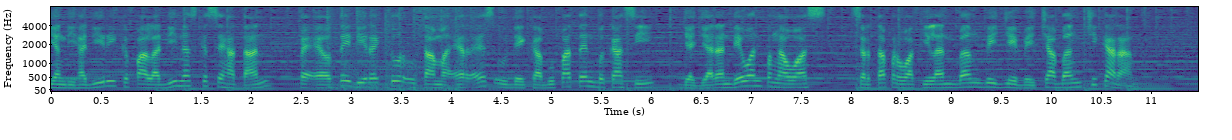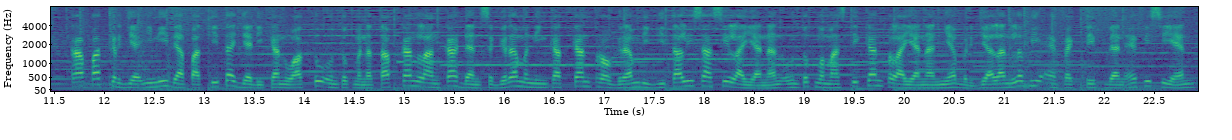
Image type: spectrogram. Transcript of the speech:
yang dihadiri Kepala Dinas Kesehatan, PLT Direktur Utama RSUD Kabupaten Bekasi, jajaran Dewan Pengawas, serta perwakilan Bank BJB Cabang Cikarang. Rapat kerja ini dapat kita jadikan waktu untuk menetapkan langkah dan segera meningkatkan program digitalisasi layanan untuk memastikan pelayanannya berjalan lebih efektif dan efisien,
